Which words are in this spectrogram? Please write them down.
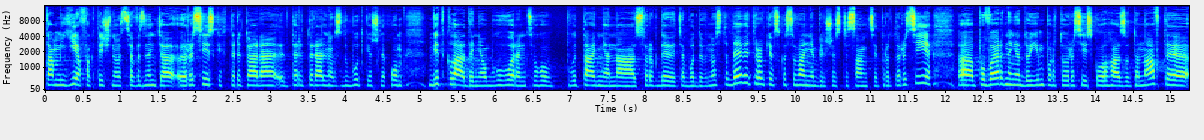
там є фактично це визнання російських територи- територіальних здобутків шляхом відкладення обговорень цього питання на 49 або 99 років, скасування більшості санкцій проти Росії, повернення до імпорту російського газу та нафти.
